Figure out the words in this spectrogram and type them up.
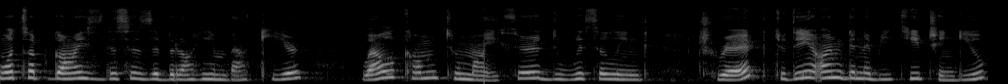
What's up guys, this is Ibrahim back here. Welcome to my third whistling trick. Today I'm gonna be teaching you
